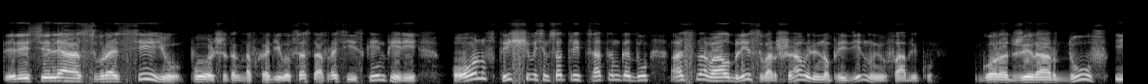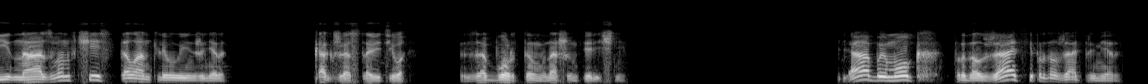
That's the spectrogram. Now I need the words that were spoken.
Переселясь в Россию, Польша тогда входила в состав Российской империи, он в 1830 году основал близ Варшавы льнопредельную фабрику. Город Жирардуф и назван в честь талантливого инженера. Как же оставить его за бортом в нашем перечне? Я бы мог продолжать и продолжать примеры.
